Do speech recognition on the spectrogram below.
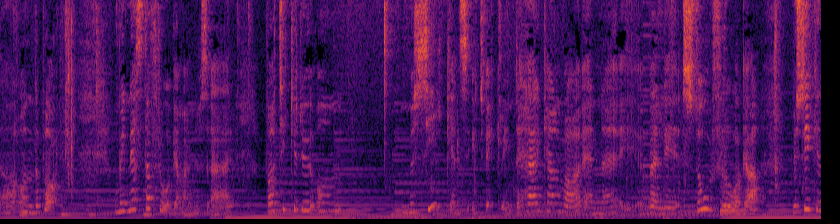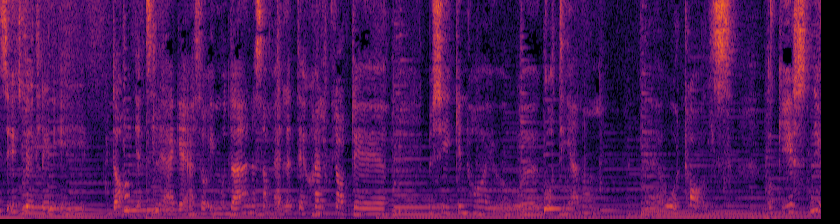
Ja, underbart. Min nästa fråga Magnus är, vad tycker du om musikens utveckling? Det här kan vara en eh, väldigt stor fråga. Musikens utveckling i dagens läge, alltså i moderna samhället. Det är självklart, det, musiken har ju eh, gått igenom eh, årtals. Och just nu,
